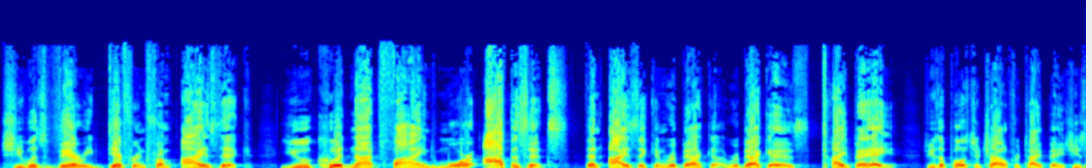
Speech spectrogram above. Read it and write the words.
She was very different from Isaac. You could not find more opposites than Isaac and Rebecca. Rebecca is type A. She's a poster child for type A. She's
